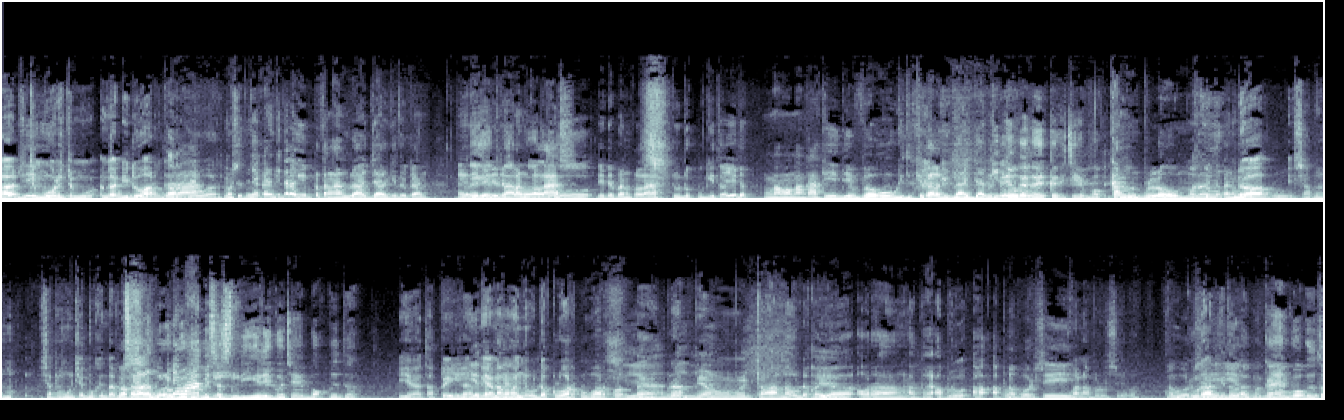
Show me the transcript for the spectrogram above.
dihukum sih. dijemur jemur enggak di luar taruh di Enggak, luar maksudnya kan kita lagi pertengahan belajar gitu kan. Akhirnya Iya, dia di depan kelas, dulu. dia di depan kelas, duduk begitu aja udah ngongang kaki dia bau gitu. Kita lagi belajar Gitu. gak kecebok. Kan belum, waktu kan itu kan enggak baru. ya, siapa yang mau cebokin tapi Makanya gurunya Gue bisa sendiri gue cebok gitu. iya tapi Iya, kan tapi yang kan- namanya udah keluar keluar kok Iya. eh, Bram yang namanya celana udah kayak orang apa abro a- apa Aborsi. bukan aborsi apa kuburan gitu iya, lah Makanya gue waktu itu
